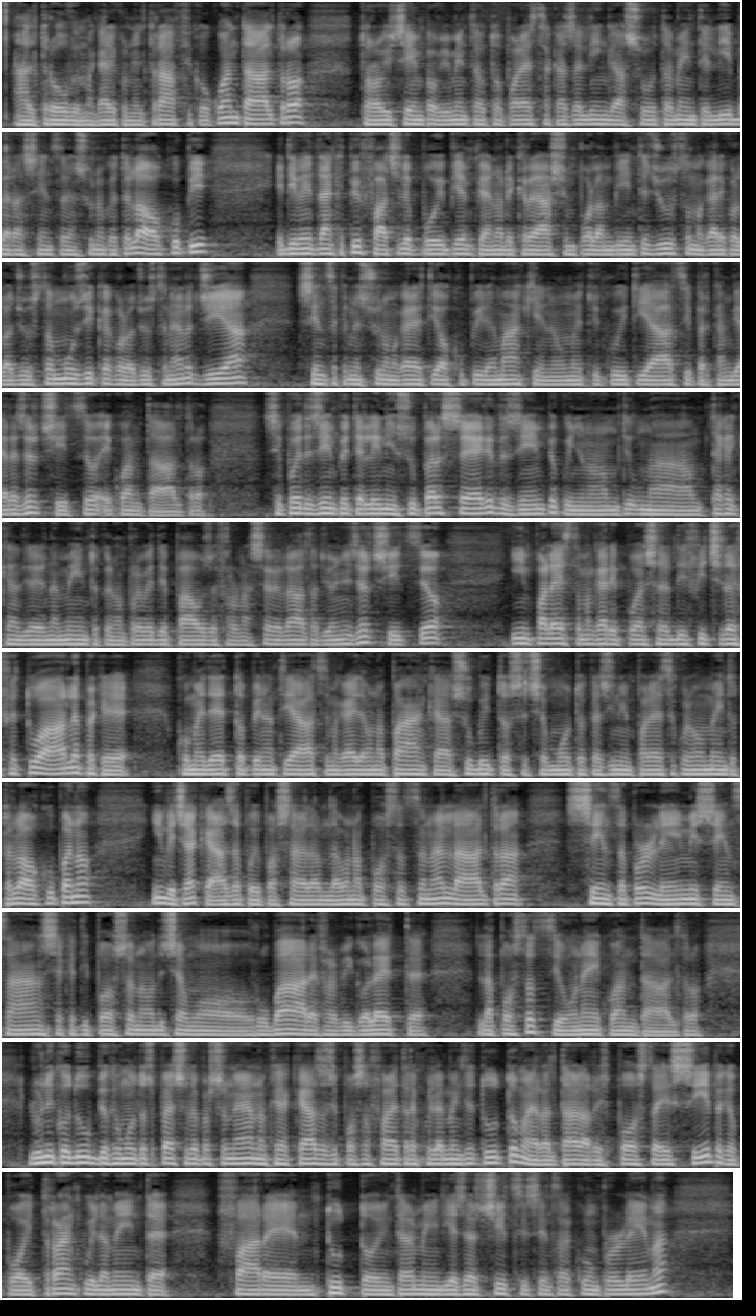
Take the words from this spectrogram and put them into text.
altrove magari con il traffico o quant'altro trovi sempre ovviamente la tua palestra casalinga assolutamente libera senza nessuno che te la occupi e diventa anche più facile poi pian piano ricrearsi un po' l'ambiente giusto magari con la giusta musica con la giusta energia senza che nessuno magari ti occupi le macchine nel momento in cui ti alzi per cambiare esercizio e quant'altro. Se poi ad esempio ti alleni in super serie ad esempio quindi una, una tecnica di allenamento che non prevede pause fra una serie e l'altra di ogni esercizio in palestra magari può essere difficile effettuarle perché come detto appena ti alzi magari da una panca subito se c'è molto casino in palestra in quel momento te la occupano. Invece a casa puoi passare da una postazione all'altra senza problemi senza ansia che ti possano diciamo rubare fra virgolette la postazione e quant'altro. L'unico dubbio che molto spesso le persone hanno è che a casa si possa fare tranquillamente tutto ma in realtà la risposta è sì perché puoi tranquillamente fare tutto in termini di esercizi senza alcun problema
